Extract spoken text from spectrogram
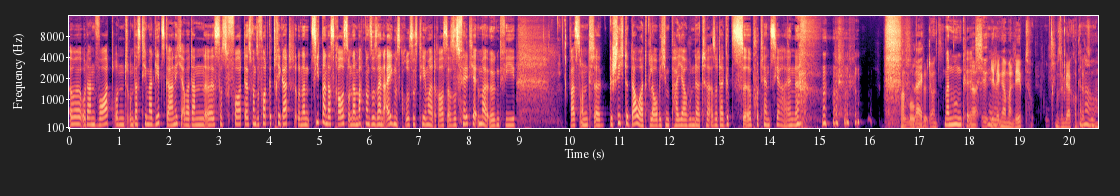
äh, oder ein Wort und um das Thema geht's gar nicht, aber dann äh, ist das sofort, da ist man sofort getriggert und dann zieht man das raus und dann macht man so sein eigenes großes Thema draus. Also es fällt ja immer irgendwie was und äh, Geschichte dauert, glaube ich, ein paar Jahrhunderte. Also da gibt's äh, Potenzial. Ne? Man munkelt. Und man munkelt. Ja. Je länger man lebt, umso mehr kommt genau. dazu.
